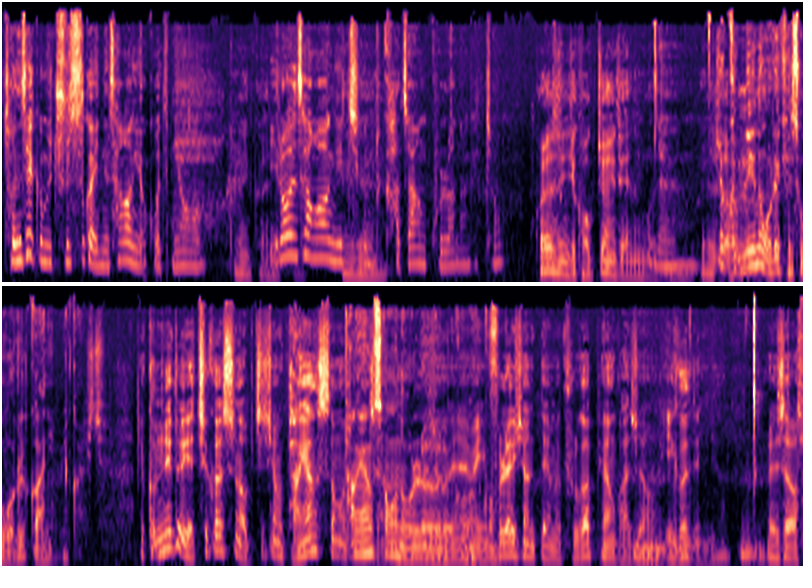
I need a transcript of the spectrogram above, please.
전세금을 줄 수가 있는 상황이었거든요. 그러니까 이런 상황이 예. 지금 가장 곤란하겠죠. 그래서 이제 걱정이 되는 거죠. 네. 그래서 금리는 올해 계속 오를 거 아닙니까 이제. 금리도 예측할 수는 없지만 방향성은 방향성은? 것 왜냐하면 같고. 인플레이션 때문에 불가피한 과정이거든요. 그래서 그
